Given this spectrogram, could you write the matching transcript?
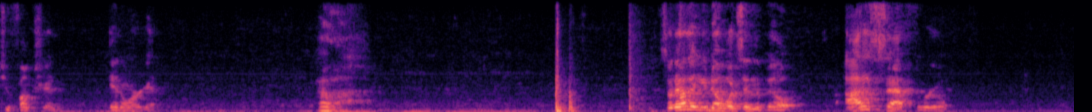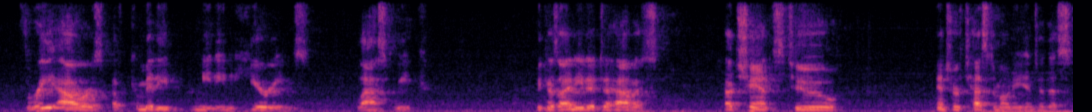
to function in Oregon. so now that you know what's in the bill, I sat through three hours of committee meeting hearings last week because I needed to have a, a chance to enter testimony into this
